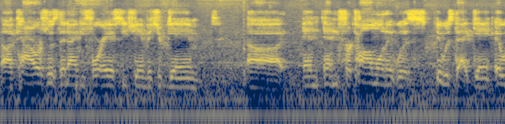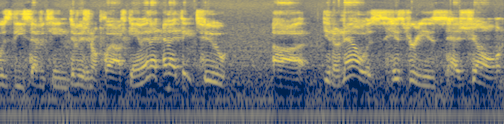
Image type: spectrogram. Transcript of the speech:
Uh, Cowher's was the '94 AFC Championship game. Uh, and and for Tomlin, it was it was that game. It was the 17 divisional playoff game, and I, and I think too, uh, you know, now as history is, has shown,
